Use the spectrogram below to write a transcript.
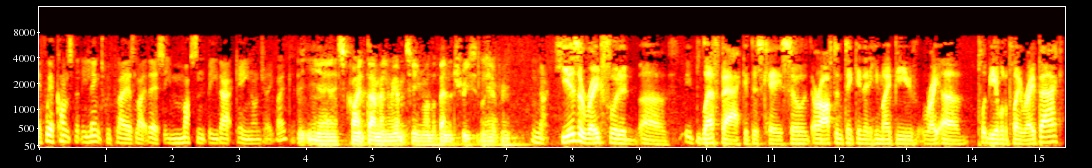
If we're constantly linked with players like this, he mustn't be that keen on Jake Vokins. Yeah, it's quite damning. We haven't seen him on the bench recently, have we? No. He is a right-footed uh, left back at this case, so they're often thinking that he might be right, uh, pl- be able to play right back,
